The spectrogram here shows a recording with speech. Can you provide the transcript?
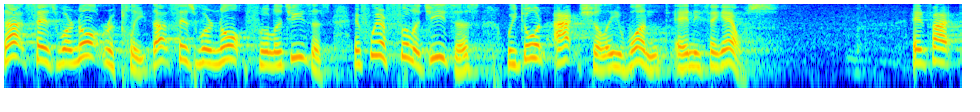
That says we're not replete. That says we're not full of Jesus. If we're full of Jesus, we don't actually want anything else. In fact,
